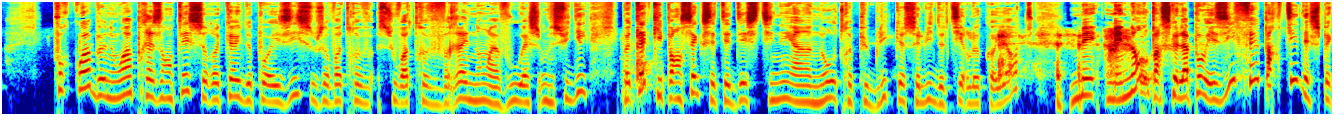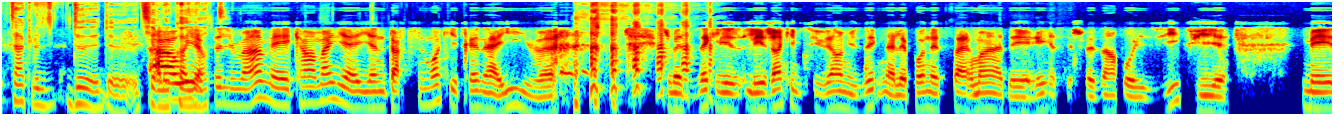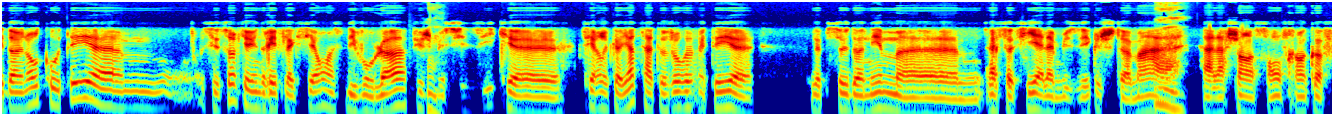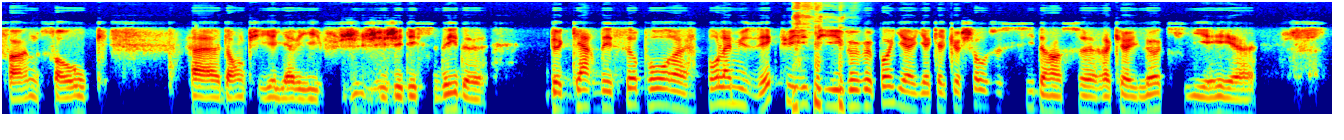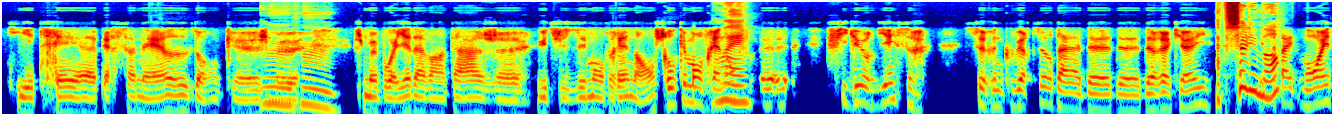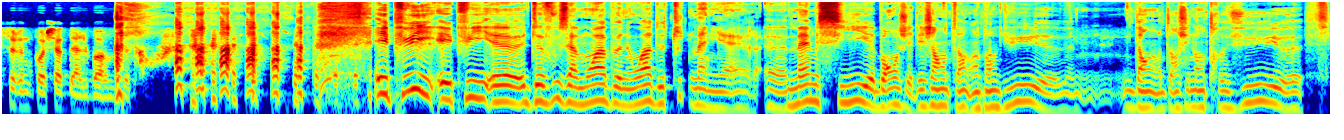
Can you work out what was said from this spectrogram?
pourquoi, Benoît, présenter ce recueil de poésie sous votre, sous votre vrai nom à vous? Je me suis dit, peut-être qu'il pensait que c'était destiné à un autre public que celui de Tire le Coyote, mais, mais non, parce que la poésie fait partie des spectacles de, de Tire ah le oui, Coyote. absolument, mais quand même, il y, y a une partie de moi qui est très naïve. je me disais que les, les, gens qui me suivaient en musique n'allaient pas nécessairement adhérer à ce que je faisais en poésie. Puis mais d'un autre côté, euh, c'est sûr qu'il y a eu une réflexion à ce niveau-là. Puis je me suis dit que Tire le Coyote, ça a toujours été euh, le pseudonyme euh, associé à la musique, justement, à, Ouais. à la chanson francophone, folk. donc, il y avait, j'ai décidé de de garder ça pour pour la musique. Puis, puis veut, veut pas, il y, a, il y a quelque chose aussi dans ce recueil-là qui est qui est très euh, personnel. Donc, euh, je me Mhm. je me voyais davantage euh, utiliser mon vrai nom. Je trouve que mon vrai Ouais. nom euh, figure bien sur sur une couverture de, de, de, de recueil. Absolument. Peut-être moins sur une pochette d'album, je trouve. Et puis, et puis euh, de vous à moi, Benoît, de toute manière, euh, même si, bon, j'ai déjà enten- entendu euh, dans, dans une entrevue,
